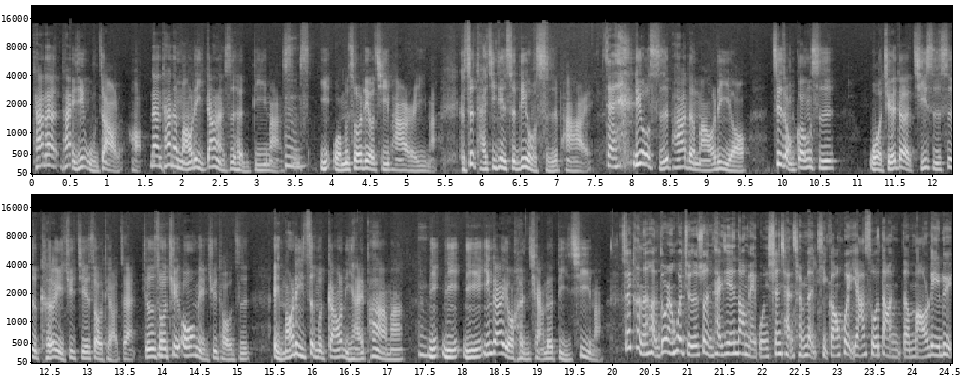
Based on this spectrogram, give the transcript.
它的它已经五兆了，哈，那它的毛利当然是很低嘛，是一我们说六七趴而已嘛。可是台积电是六十趴，哎，对，六十趴的毛利哦，这种公司，我觉得其实是可以去接受挑战，就是说去欧美去投资。哎，毛利这么高，你还怕吗？你你你应该有很强的底气嘛。所以可能很多人会觉得说，你台积电到美国，你生产成本提高会压缩到你的毛利率。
